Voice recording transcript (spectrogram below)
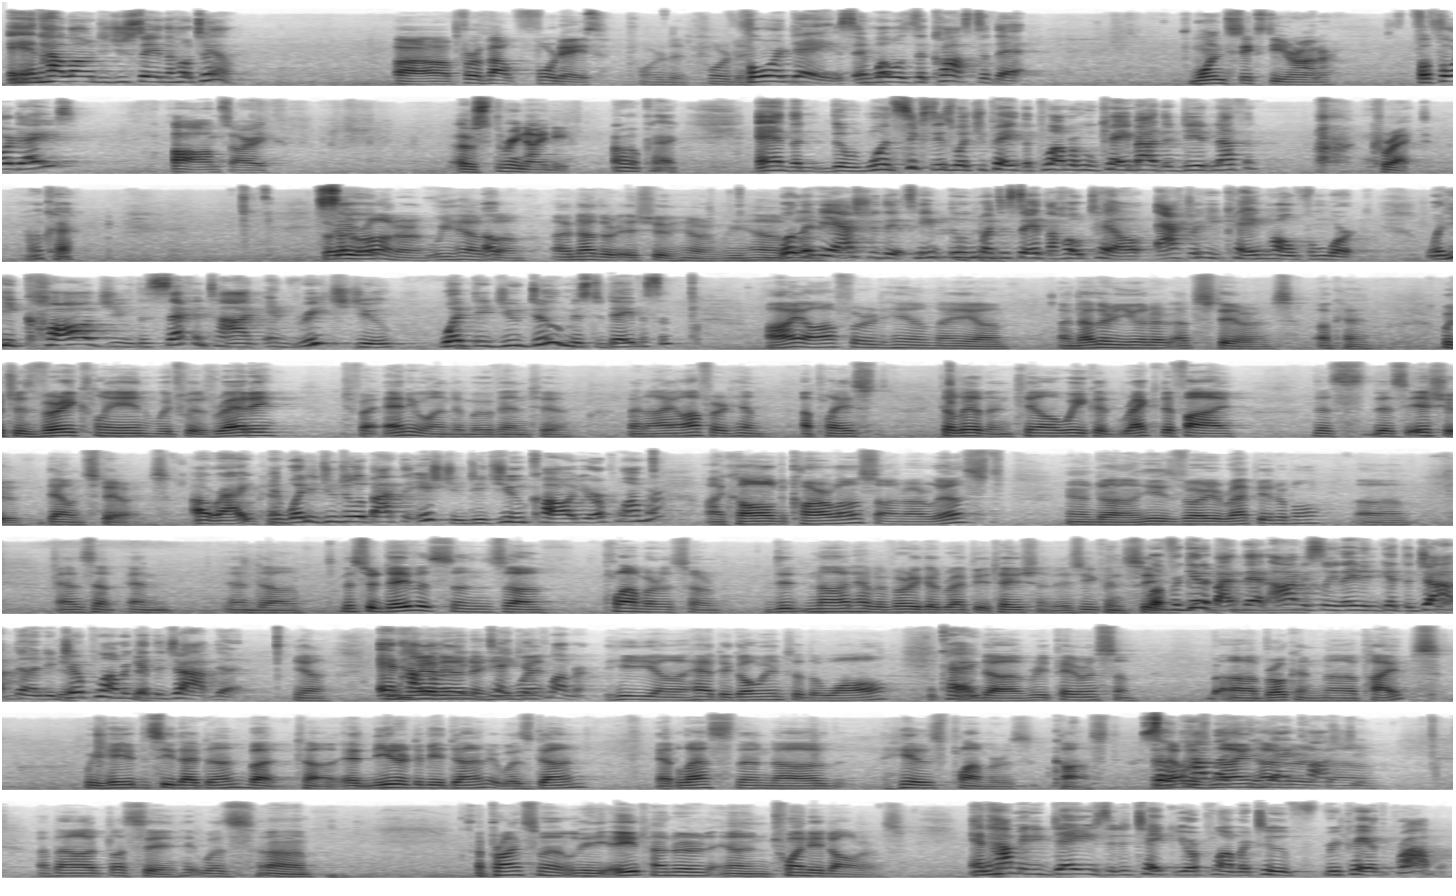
And how long did you stay in the hotel? Uh, for about four days. Four days. Four days. Four days. And what was the cost of that? 160, Your Honor. For four days? Oh, I'm sorry. It was 390. Okay. And the, the 160 is what you paid the plumber who came out that did nothing? Correct. Okay. So, Your Honor, we have Oh. um, another issue here. We have. Well, let um, me ask you this. He, he went to stay at the hotel after he came home from work. When he called you the second time and reached you, what did you do, Mr. Davison? I offered him a, um, another unit upstairs, okay, which was very clean, which was ready for anyone to move into. But I offered him a place to live until we could rectify this, this issue downstairs. All right. Okay. And what did you do about the issue? Did you call your plumber? I called Carlos on our list, and uh, he's very reputable. Uh, as a, and and uh, Mr. Davidson's uh, plumbers are, did not have a very good reputation, as you can see. Well, forget about that. Obviously, they didn't get the job done. Did Yeah. your plumber Yeah. get the job done? Yeah. And He how long in did it take your plumber? He uh, had to go into the wall Okay. and uh, repair some broken uh, pipes. We hated to see that done, but uh, it needed to be done. It was done at less than uh, his plumber's cost. So and that was how much did that 900, cost you? uh, About, let's see, it was um, approximately $820. And how many days did it take your plumber to repair the problem?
